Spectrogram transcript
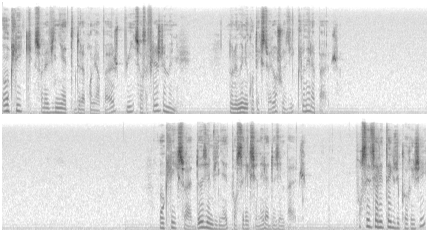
on clique sur la vignette de la première page, puis sur sa flèche de menu. Dans le menu contextuel, on choisit Cloner la page. On clique sur la deuxième vignette pour sélectionner la deuxième page. Pour saisir les textes du corrigé,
